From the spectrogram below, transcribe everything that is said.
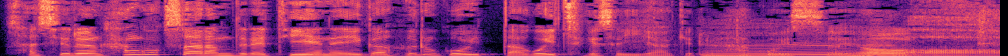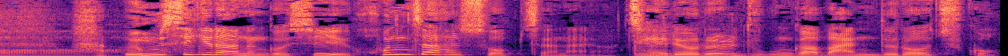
사실은 한국 사람들의 DNA가 흐르고 있다고 이 책에서 이야기를 하고 있어요. 어. 하- 음식이라는 것이 혼자 할 수 없잖아요. 재료를 누군가 만들어주고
